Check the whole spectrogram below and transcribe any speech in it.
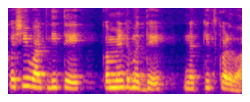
कशी वाटली ते कमेंटमध्ये नक्कीच कळवा.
